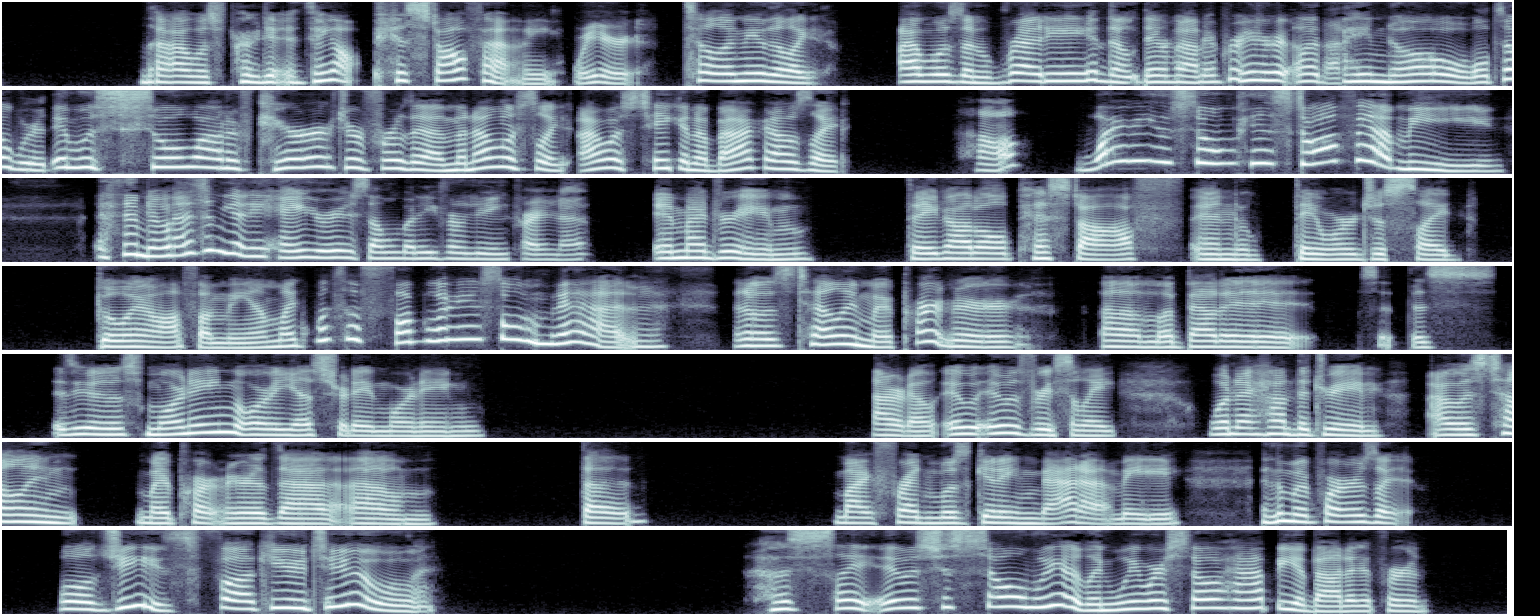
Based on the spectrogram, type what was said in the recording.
that I was pregnant, and they got pissed off at me, Weird. telling me that like I wasn't ready, that they're not pregnant. I know it's so weird. it was so out of character for them, and I was like, I was taken aback. I was like, Huh? why are you so pissed off at me? And Imagine getting angry at somebody for being pregnant. in my dream, they got all pissed off, and they were just like going off on me. I'm like, what the fuck? Why are you so mad? And I was telling my partner um about it. Is it this? Is it this morning or yesterday morning? I don't know. It it was recently when I had the dream. I was telling my partner that um that my friend was getting mad at me, and then my partner's like, "Well, geez, fuck you too." I was just like, it was just so weird. Like we were so happy about it for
